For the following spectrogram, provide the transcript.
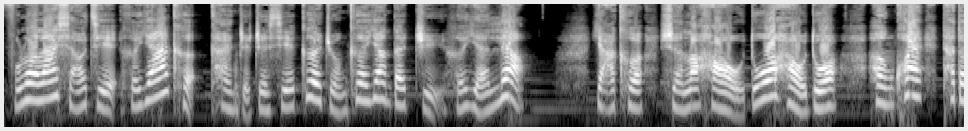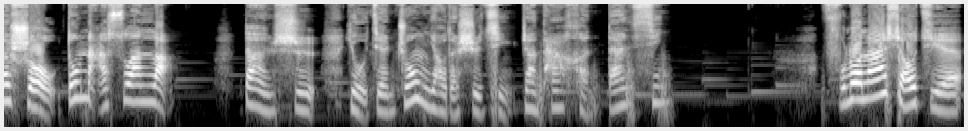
弗洛拉小姐和亚克看着这些各种各样的纸和颜料。亚克选了好多好多，很快他的手都拿酸了。但是有件重要的事情让他很担心。弗洛拉小姐，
